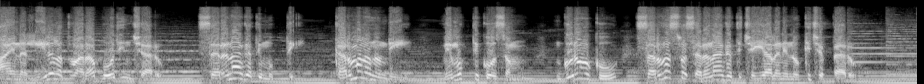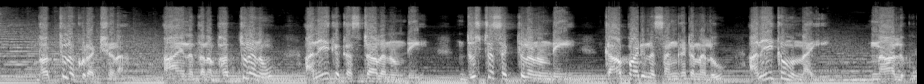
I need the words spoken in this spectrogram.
ఆయన లీలల ద్వారా బోధించారు. శరణాగతి ముక్తి. కర్మల నుండి విముక్తి కోసం గురువుకు సర్వస్వ శరణాగతి చెయ్యాలని నొక్కి చెప్పారు. భక్తులకు రక్షణ. ఆయన తన భక్తులను అనేక కష్టాల నుండి దుష్టశక్తుల నుండి కాపాడిన సంఘటనలు అనేకమున్నాయి. నాలుగు.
